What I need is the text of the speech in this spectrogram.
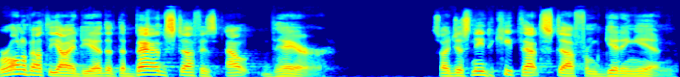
were all about the idea that the bad stuff is out there. So I just need to keep that stuff from getting in.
